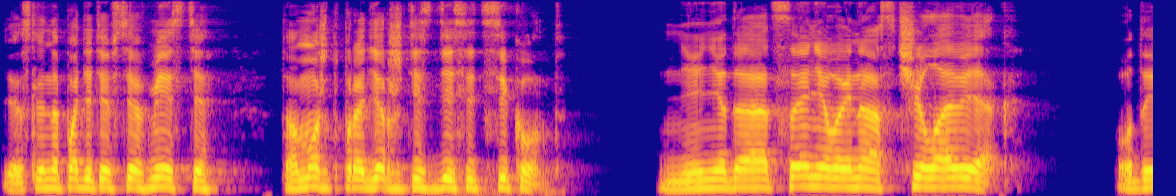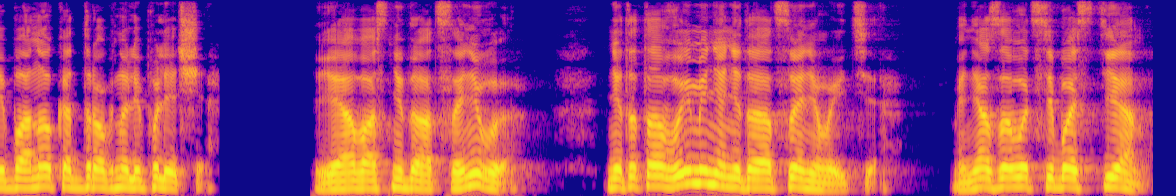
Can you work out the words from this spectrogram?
Если нападете все вместе, то, может, продержитесь 10 секунд». «Не недооценивай нас, человек!» У Дейбанока дрогнули плечи. «Я вас недооцениваю? Нет, это вы меня недооцениваете. Меня зовут Себастьян.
